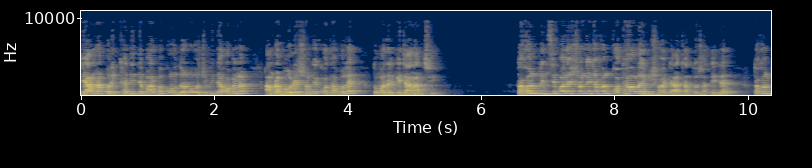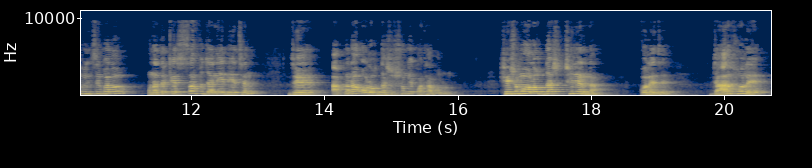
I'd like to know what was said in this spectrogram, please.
যে, আমরা পরীক্ষা দিতে পারব, কোনো ধরনের অসুবিধা হবে না। আমরা বোর্ডের সঙ্গে কথা বলে তোমাদেরকে জানাচ্ছি। তখন প্রিন্সিপালের সঙ্গে যখন কথা হলো এই বিষয়টা, ছাত্রছাত্রীদের, তখন প্রিন্সিপাল ওনাদেরকে সাফ জানিয়ে দিয়েছেন যে আপনারা অলোক দাসের সঙ্গে কথা বলুন। সেই সময় অলোক দাস ছিলেন না কলেজে, যার ফলে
